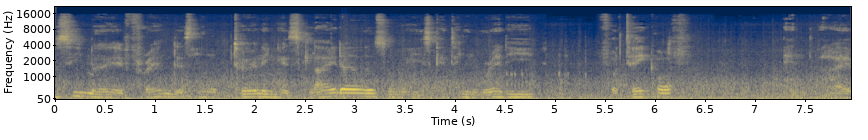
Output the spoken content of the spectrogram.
You see my friend is now turning his glider, so he's getting ready for takeoff. And I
